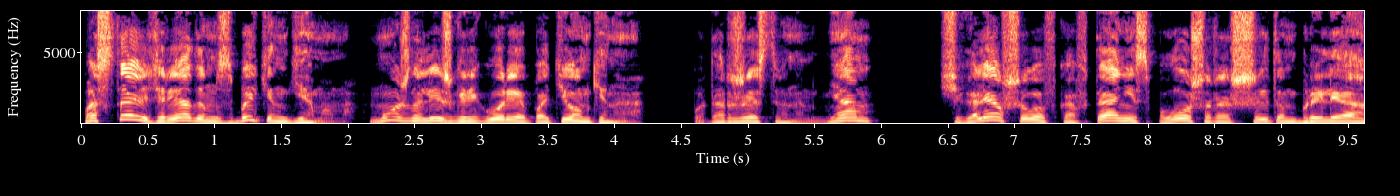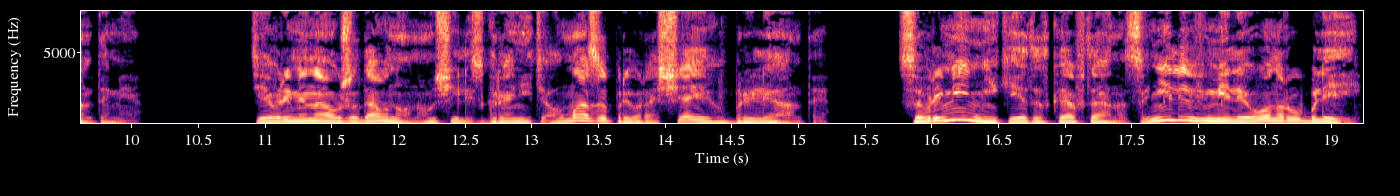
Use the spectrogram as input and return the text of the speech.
Поставить рядом с Бекингемом можно лишь Григория Потемкина, по торжественным дням, щеголявшего в кафтане сплошь расшитым бриллиантами. В те времена уже давно научились гранить алмазы, превращая их в бриллианты. Современники этот кафтан оценили в миллион рублей.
